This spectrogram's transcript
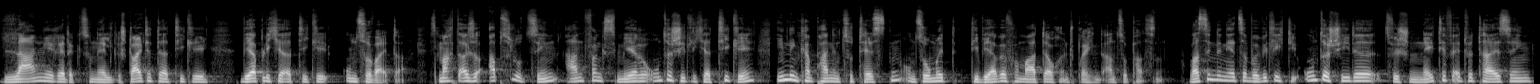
lange redaktionell gestaltete Artikel, werbliche Artikel und so weiter. Es macht also absolut Sinn, anfangs mehrere unterschiedliche Artikel in den Kampagnen zu testen und somit die Werbeformate auch entsprechend anzupassen. Was sind denn jetzt aber wirklich die Unterschiede zwischen Native Advertising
